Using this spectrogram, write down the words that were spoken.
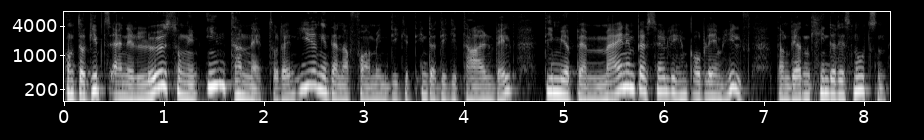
und da gibt es eine Lösung im Internet oder in irgendeiner Form in, der digitalen Welt, die mir bei meinem persönlichen Problem hilft, dann werden Kinder das nutzen.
